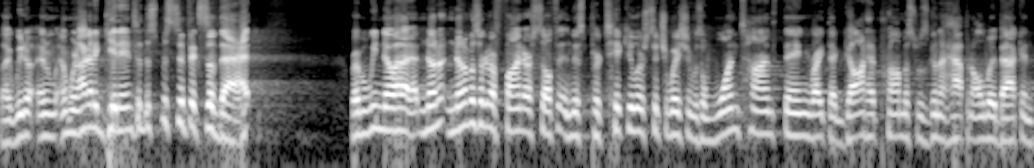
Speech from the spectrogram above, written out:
Like, we don't, and, and we're not going to get into the specifics of that, right? But we know that none, none of us are going to find ourselves in this particular situation. It was a one time thing, right, that God had promised was going to happen all the way back in,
